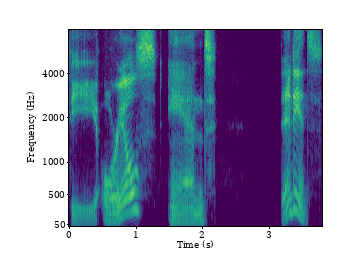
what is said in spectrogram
the Orioles and the Indians.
